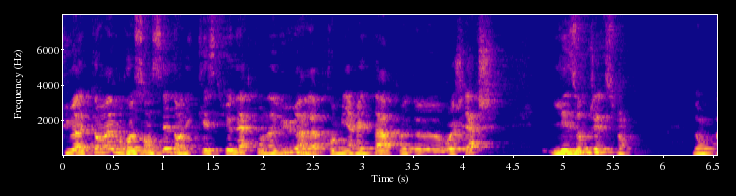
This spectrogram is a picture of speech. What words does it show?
tu, as quand même recensé dans les questionnaires qu'on a vus, à hein, la première étape de recherche, les objections. Donc,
